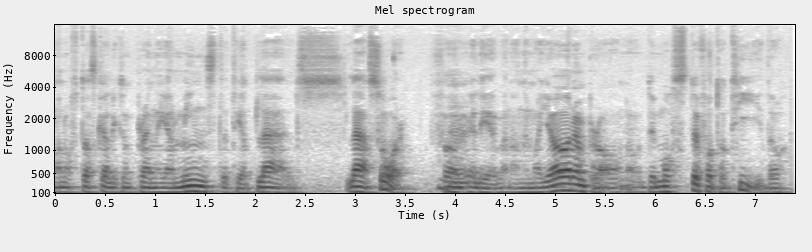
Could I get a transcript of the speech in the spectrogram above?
man ofta ska liksom planera minst ett helt läs, läsår för mm. eleverna när man gör en plan. Och det måste få ta tid. Och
